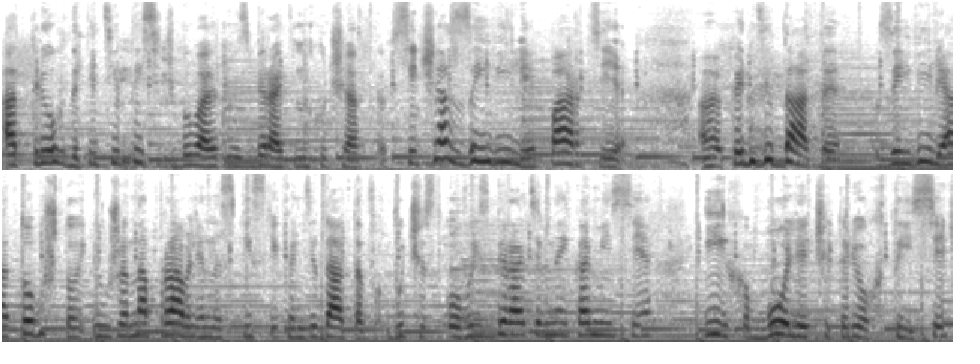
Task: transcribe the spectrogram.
от 3 до 5 тысяч бывают на избирательных участках. Сейчас заявили партии, э, кандидаты заявили о том, что и уже направлены списки кандидатов в участковые избирательные комиссии. Их более 4 тысяч.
